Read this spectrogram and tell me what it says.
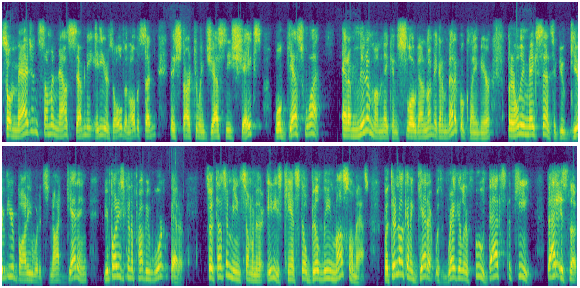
So imagine someone now 70, 80 years old, and all of a sudden they start to ingest these shakes. Well, guess what? At a minimum, they can slow down. I'm not making a medical claim here, but it only makes sense. If you give your body what it's not getting, your body's going to probably work better. So it doesn't mean someone in their 80s can't still build lean muscle mass but they're not going to get it with regular food. That's the key. That is the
